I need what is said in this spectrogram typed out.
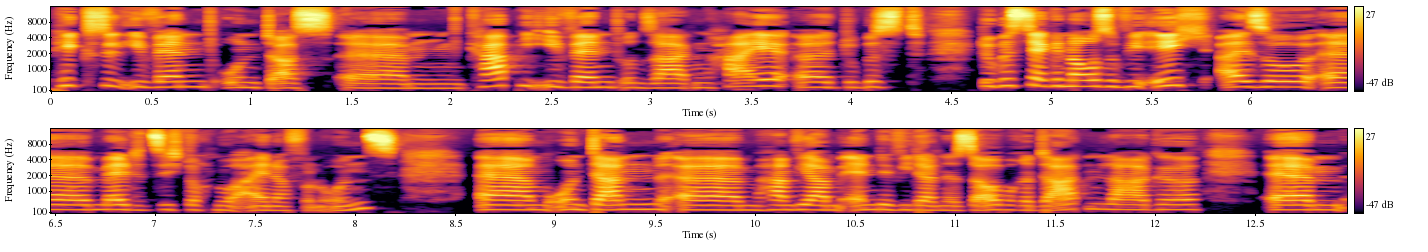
Pixel Event und das ähm, Kapi Event und sagen, hi, äh, du bist du bist ja genauso wie ich, also äh, meldet sich doch nur einer von uns. Ähm, und dann ähm, haben wir am Ende wieder eine saubere Datenlage. Ähm,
